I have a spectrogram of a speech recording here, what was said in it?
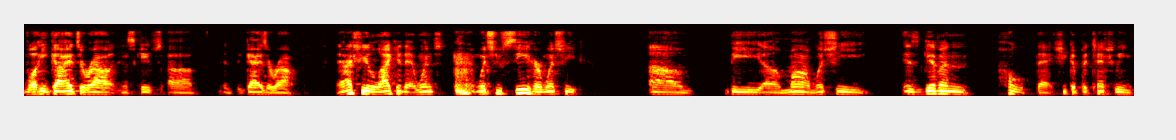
well he guides her out and escapes uh, the guys are out. I actually like it that when when you see her when she um, the uh, mom when she is given hope that she could potentially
